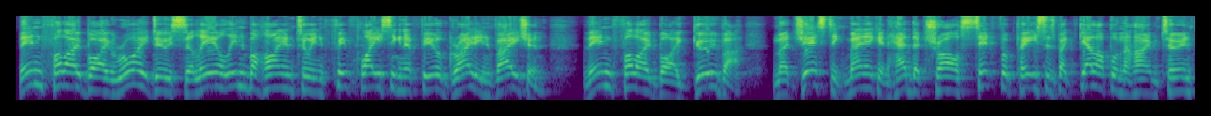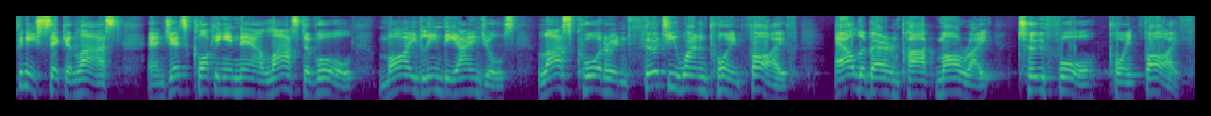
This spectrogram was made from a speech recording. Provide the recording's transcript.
Then followed by Roy Du Soleil in behind him to in fifth placing in the field, Great Invasion. Then followed by Goober. Majestic Mannequin had the trial set for pieces but gallop on the home turn, finished second last. And just clocking in now, last of all, My Lindy Angels, last quarter in 31.5, Aldebaran Park mile rate 24.5.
